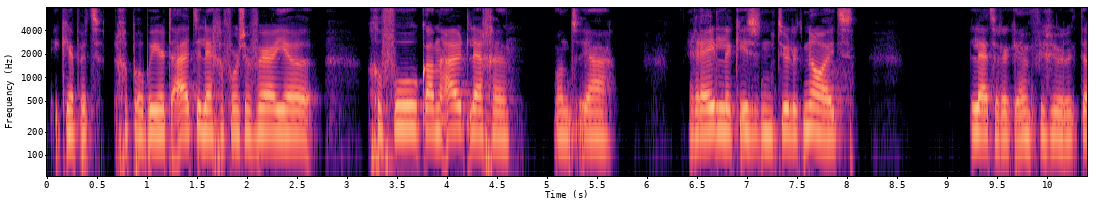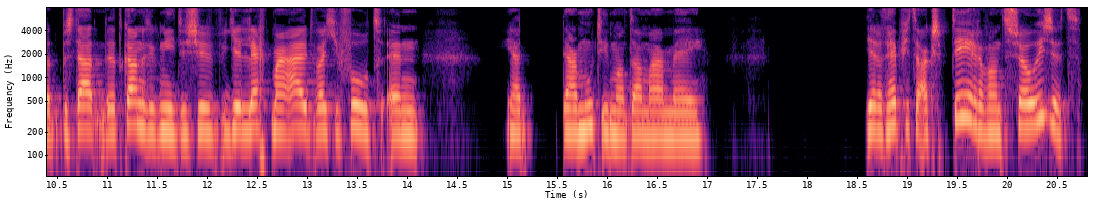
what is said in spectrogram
ik heb het geprobeerd uit te leggen voor zover je gevoel kan uitleggen. Want ja, redelijk is het natuurlijk nooit. Letterlijk en figuurlijk. Dat bestaat, dat kan natuurlijk niet. Dus je, je legt maar uit wat je voelt. En ja, daar moet iemand dan maar mee. Ja, dat heb je te accepteren, want zo is het.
